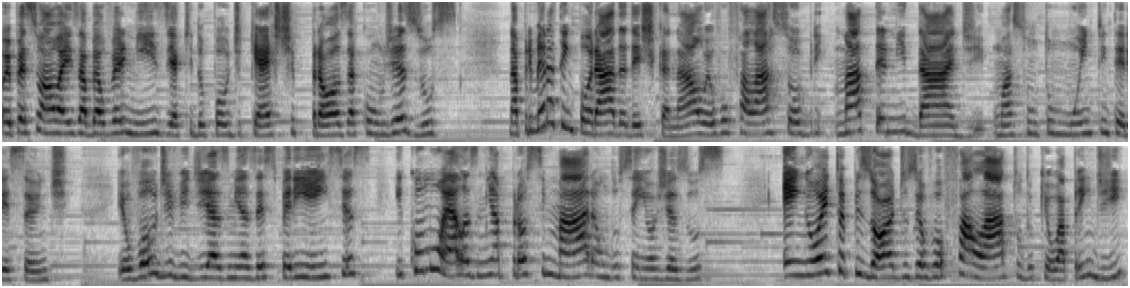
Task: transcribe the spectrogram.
Oi, pessoal, é Isabel Vernizzi aqui do podcast Prosa com Jesus. Na primeira temporada deste canal, eu vou falar sobre maternidade, um assunto muito interessante. Eu vou dividir as minhas experiências e como elas me aproximaram do Senhor Jesus. Em oito episódios, eu vou falar tudo o que eu aprendi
